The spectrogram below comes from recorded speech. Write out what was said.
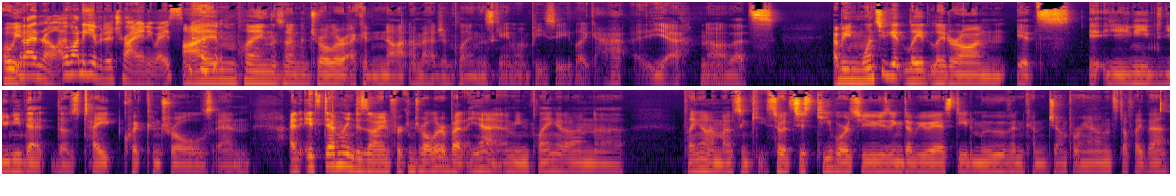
Oh yeah. But I don't know. I want to give it a try anyways. I'm playing this on controller. I could not imagine playing this game on PC. Like, uh, yeah, no, that's. I mean, once you get late later on, it's it, you need you need that those tight, quick controls, and it's definitely designed for controller. But yeah, I mean, playing it on uh, playing it on mouse and key, so it's just keyboards. So you're using WASD to move and kind of jump around and stuff like that.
